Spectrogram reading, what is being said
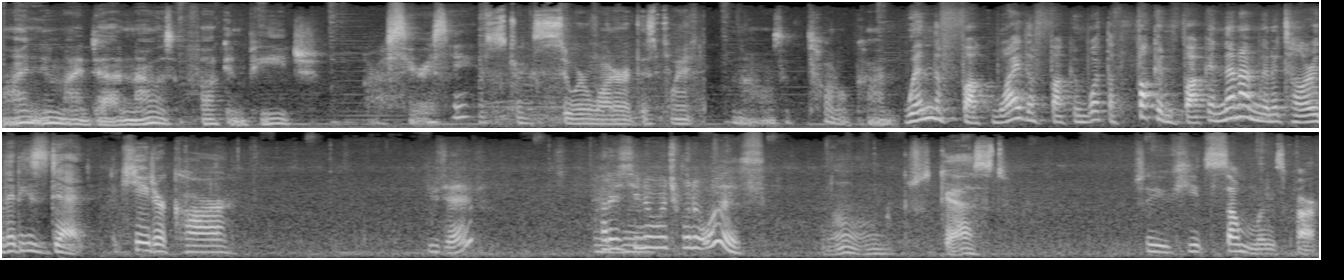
I knew my dad, and I was a fucking peach. Oh, seriously? I just drink sewer water at this point. No, I was a total cunt. When the fuck, why the fuck, and what the fucking fuck, and then I'm gonna tell her that he's dead. I keyed her car. You did? How did you know which one it was? Mm-hmm. Oh, just guessed. So you keyed someone's car.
